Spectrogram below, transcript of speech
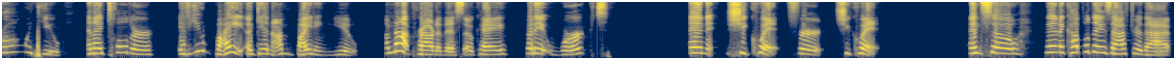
wrong with you? And I told her, if you bite again, I'm biting you. I'm not proud of this, okay? But it worked. And she quit for, she quit. And so then a couple days after that,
